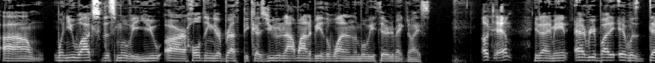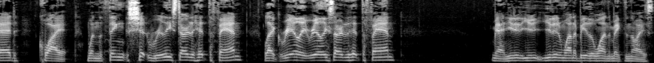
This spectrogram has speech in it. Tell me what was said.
Um, when you watch this movie, you are holding your breath because you do not want to be the one in the movie theater to make noise. Oh damn. You know what I mean? Everybody, it was dead quiet. When the thing, shit really started to hit the fan, like really, really started to hit the fan, man, you, you, you didn't want to be the one to make the noise.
